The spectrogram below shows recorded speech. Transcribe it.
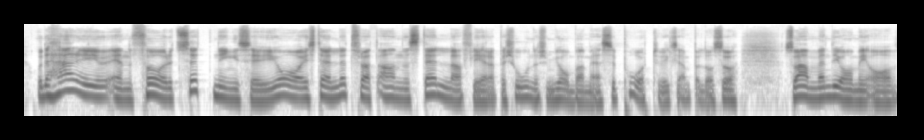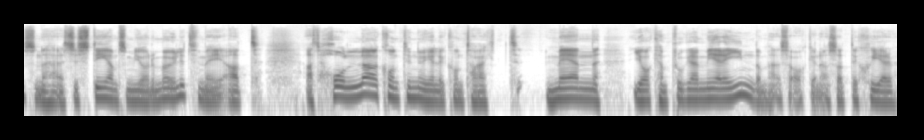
Och Det här är ju en förutsättning, säger jag, istället för att anställa flera personer som jobbar med support till exempel, då, så, så använder jag mig av sådana här system som gör det möjligt för mig att, att hålla kontinuerlig kontakt men jag kan programmera in de här sakerna så att det sker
